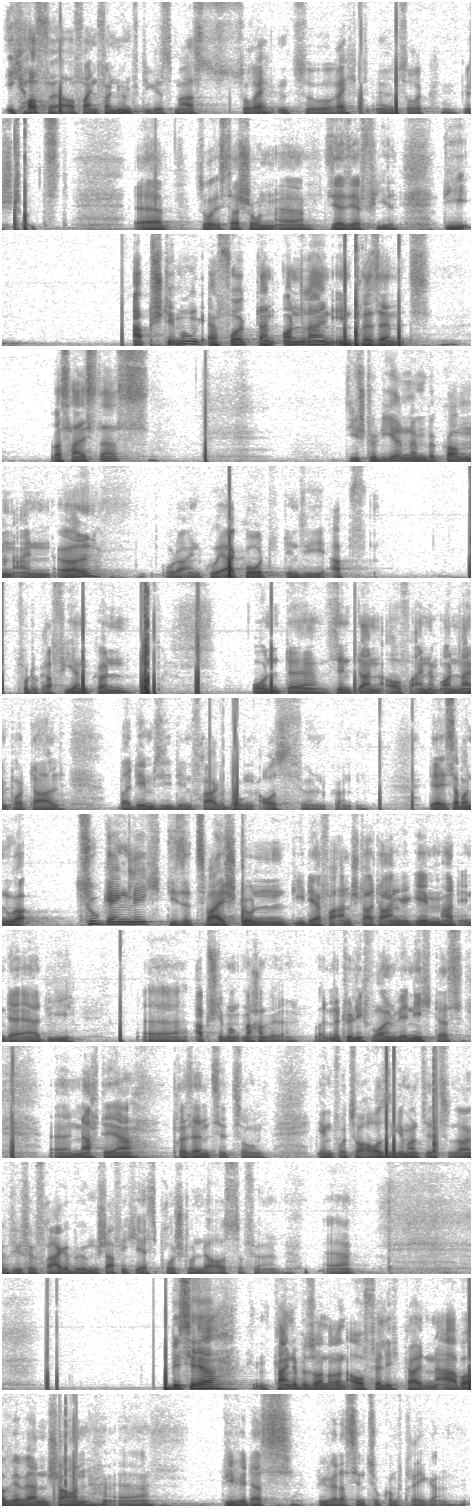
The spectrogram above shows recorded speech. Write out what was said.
ich hoffe, auf ein vernünftiges Maß zurecht, zurecht, äh, zurückgestutzt. Äh, so ist das schon äh, sehr, sehr viel. Die Abstimmung erfolgt dann online in Präsenz. Was heißt das? Die Studierenden bekommen einen Earl oder einen QR-Code, den sie abfotografieren können und äh, sind dann auf einem Online-Portal, bei dem sie den Fragebogen ausfüllen können. Der ist aber nur zugänglich, diese zwei Stunden, die der Veranstalter angegeben hat, in der er die äh, Abstimmung machen will. Weil natürlich wollen wir nicht, dass äh, nach der Präsenzsitzung irgendwo zu Hause jemand sitzt und sagt, wie viele Fragebögen schaffe ich jetzt pro Stunde auszufüllen. Äh, bisher keine besonderen Auffälligkeiten, aber wir werden schauen, äh, wie, wir das, wie wir das in Zukunft regeln.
